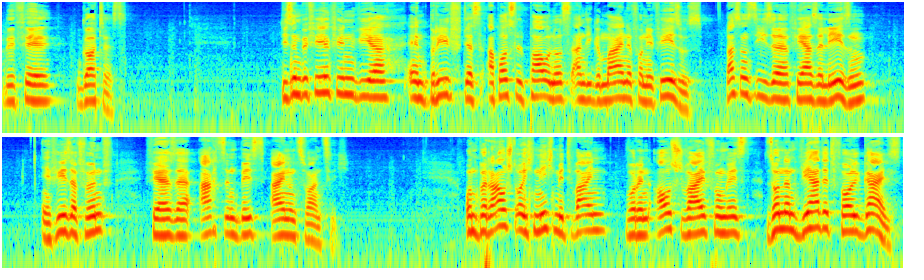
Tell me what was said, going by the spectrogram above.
Befehl Gottes. Diesen Befehl finden wir im Brief des Apostel Paulus an die Gemeinde von Ephesus. Lass uns diese Verse lesen. Epheser 5, Verse 18 bis 21. Und berauscht euch nicht mit Wein, worin Ausschweifung ist, sondern werdet voll Geist,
